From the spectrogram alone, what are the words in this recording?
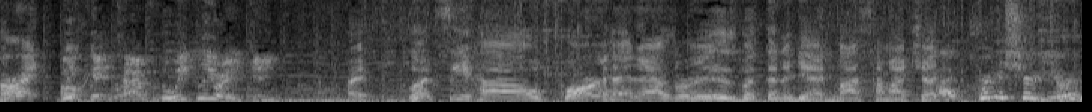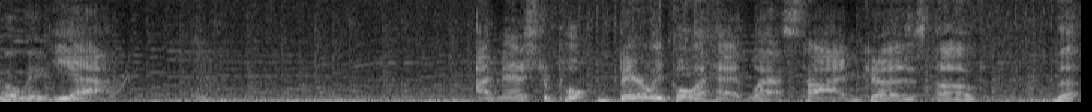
All right, we- Okay, time for the weekly ranking. all right. Let's see how far ahead Azra is. But then again, last time I checked, I'm pretty sure you're in the league. yeah, I managed to pull barely pull ahead last time because of the.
